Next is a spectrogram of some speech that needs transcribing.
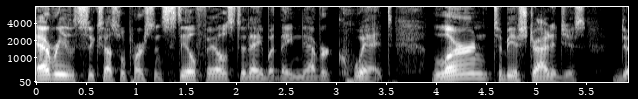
Every successful person still fails today, but they never quit. Learn to be a strategist. D-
